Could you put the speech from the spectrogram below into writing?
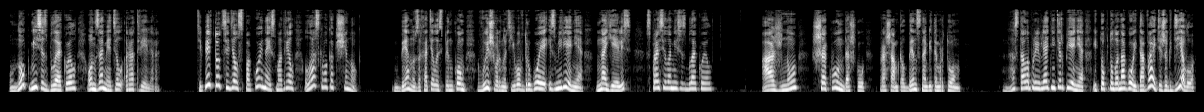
У ног миссис Блэквелл он заметил Ротвейлера. Теперь тот сидел спокойно и смотрел ласково, как щенок. Бену захотелось пинком вышвырнуть его в другое измерение. «Наелись?» — спросила миссис Блэквелл. «Аж ну, шекундашку!» — прошамкал Бен с набитым ртом. Она стала проявлять нетерпение и топнула ногой. «Давайте же к делу!»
